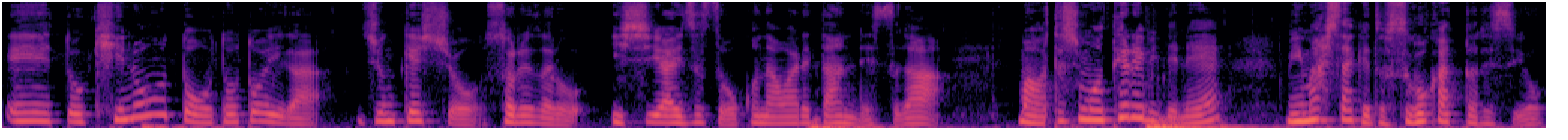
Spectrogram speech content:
えーと、昨日と一昨日が準決勝それぞれ1試合ずつ行われたんですが、まあ、私もテレビでね見ましたけどすごかったですよ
